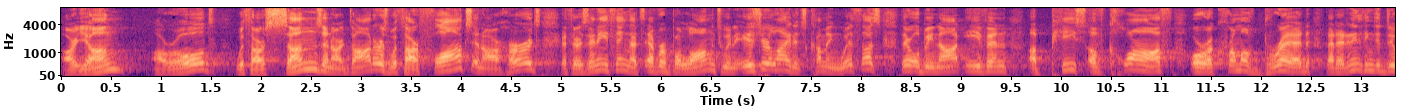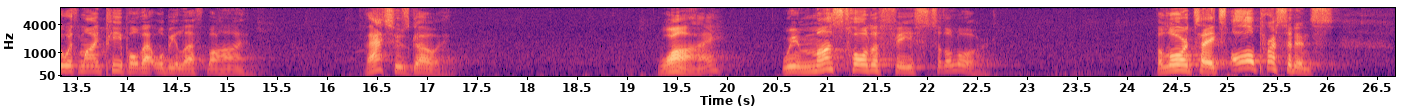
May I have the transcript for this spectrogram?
Our young, our old, with our sons and our daughters, with our flocks and our herds. If there's anything that's ever belonged to an Israelite, it's coming with us. There will be not even a piece of cloth or a crumb of bread that had anything to do with my people that will be left behind. That's who's going. Why? We must hold a feast to the Lord. The Lord takes all precedence.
